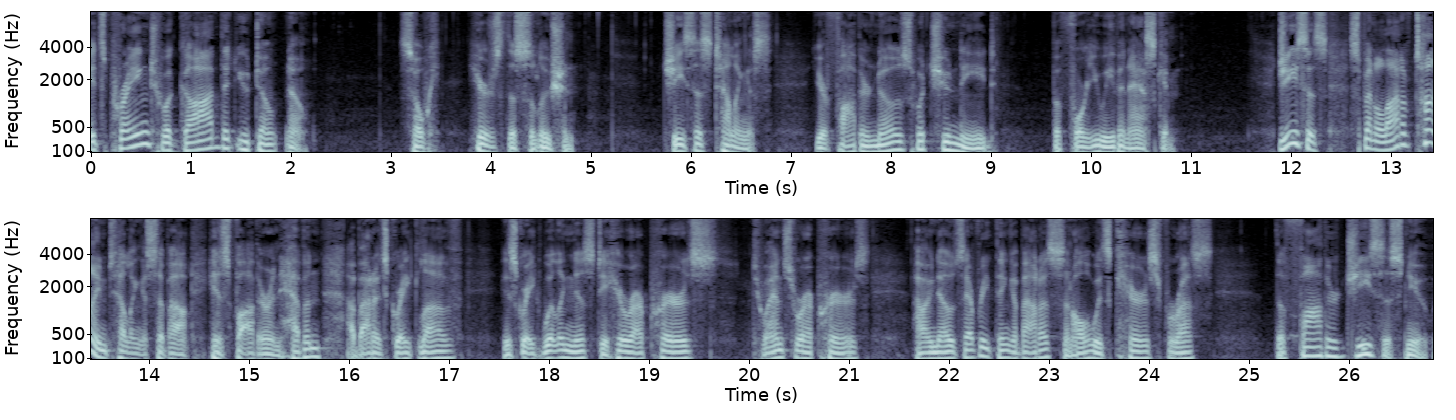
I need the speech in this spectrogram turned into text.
It's praying to a God that you don't know. So here's the solution Jesus telling us, Your Father knows what you need before you even ask Him. Jesus spent a lot of time telling us about His Father in heaven, about His great love, His great willingness to hear our prayers to answer our prayers, how He knows everything about us and always cares for us, the Father Jesus knew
